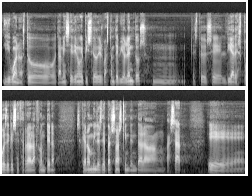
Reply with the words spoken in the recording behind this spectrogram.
Y bueno, esto también se dieron episodios bastante violentos. Mm, esto es el día después de que se cerrara la frontera. Se quedaron miles de personas que intentaran pasar eh,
